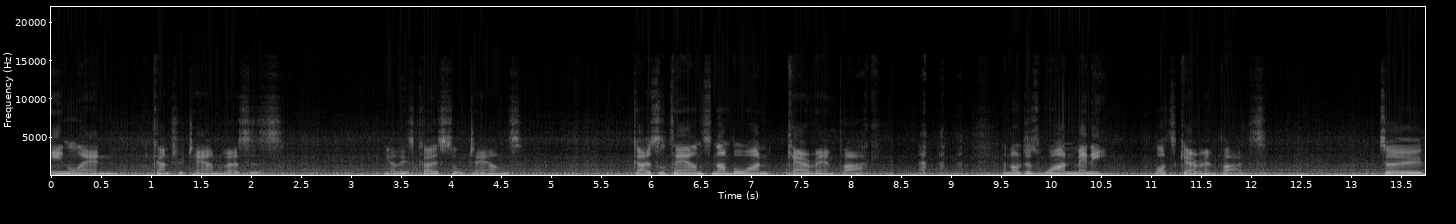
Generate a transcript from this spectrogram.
inland country town versus you know these coastal towns. Coastal towns, number one, caravan park, and not just one, many, lots of caravan parks. Two,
